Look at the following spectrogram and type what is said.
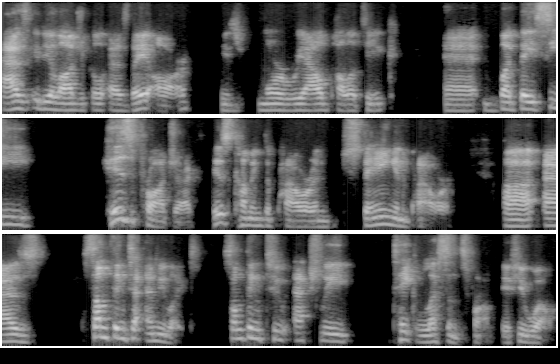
as ideological as they are, he's more realpolitik, uh, but they see his project, his coming to power and staying in power, uh, as something to emulate, something to actually take lessons from, if you will.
